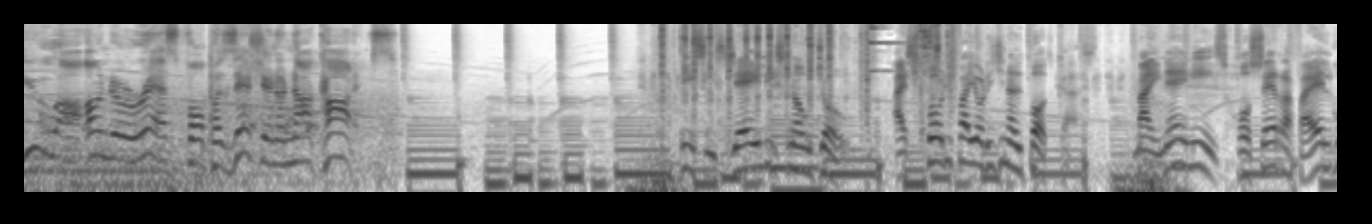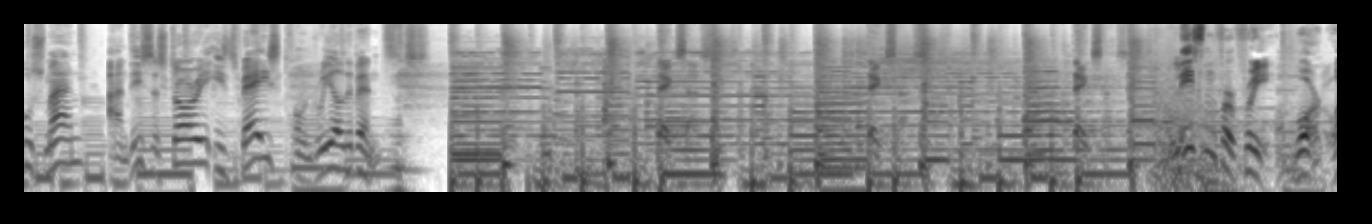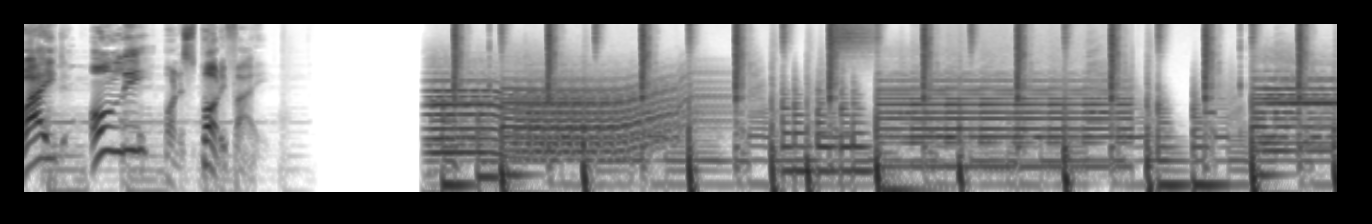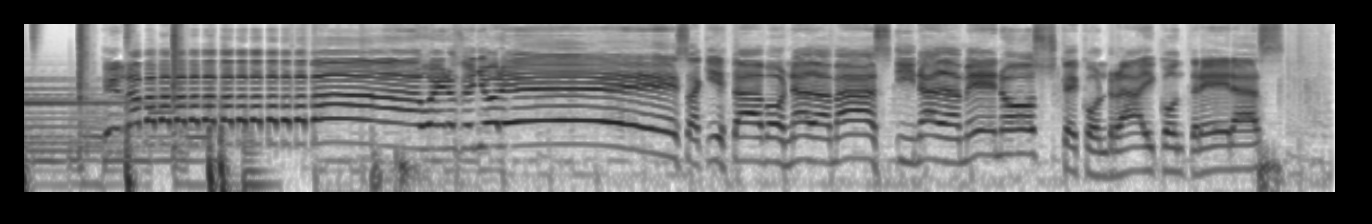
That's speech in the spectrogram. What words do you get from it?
You are under arrest for possession of narcotics. This is Jaylee Snow Joe, a Spotify original podcast. My name is Jose Rafael Guzman, and this story is based on real events. Texas. Texas. Texas. Listen for free worldwide only on Spotify. Bueno, señores, aquí estamos nada más y nada menos que con Ray Contreras.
